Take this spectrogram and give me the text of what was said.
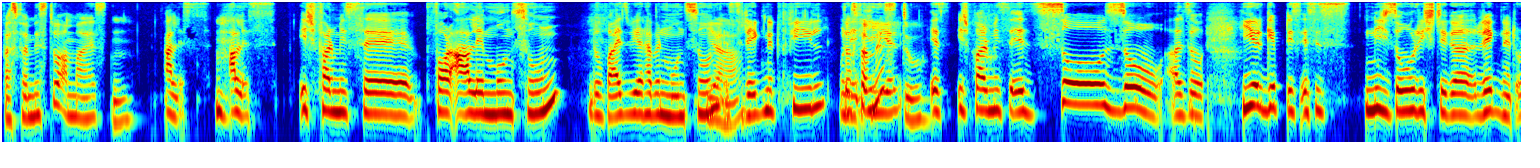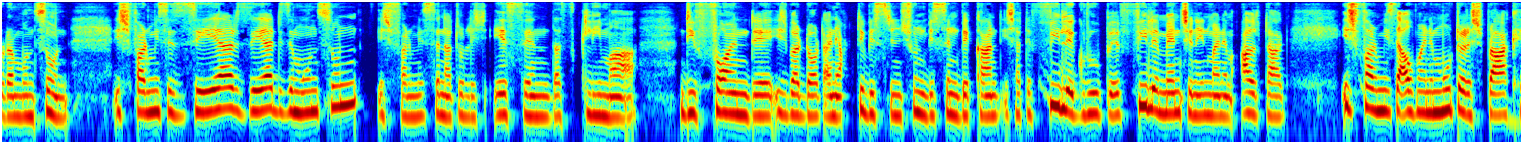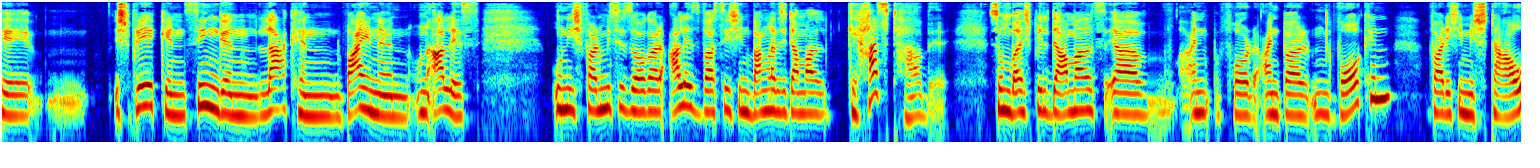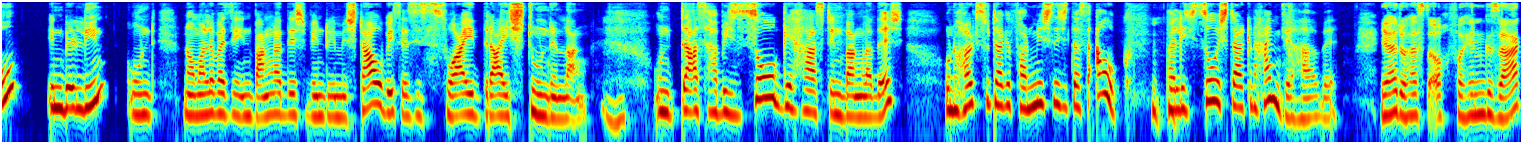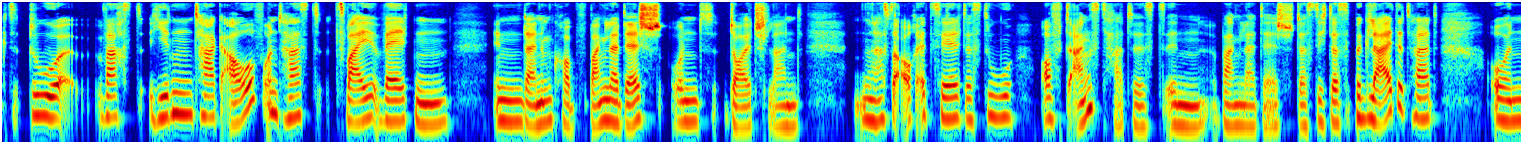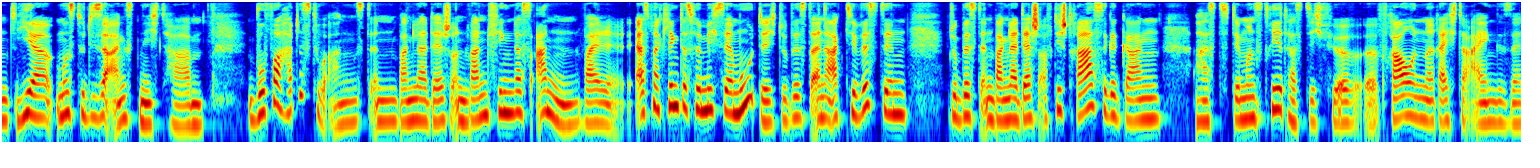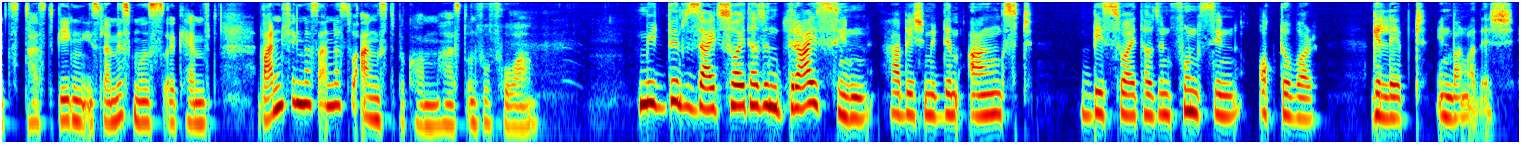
Was vermisst du am meisten? Alles, alles. Ich vermisse vor allem Monsun. Du weißt, wir haben Monsun, ja. es regnet viel. das vermisst du? Es, ich vermisse es so, so. Also hier gibt es, es ist nicht so richtiger regnet oder Monsun. Ich vermisse sehr, sehr diese Monsun. Ich vermisse natürlich Essen, das Klima, die Freunde. Ich war dort eine Aktivistin, schon ein bisschen bekannt. Ich hatte viele Gruppen, viele Menschen in meinem Alltag. Ich vermisse auch meine Muttersprache, sprechen, singen, lachen, weinen und alles. Und ich vermisse sogar alles, was ich in Bangladesch damals gehasst habe. Zum Beispiel damals, ja, ein, vor ein paar Wochen war ich im Stau in Berlin. Und normalerweise in Bangladesch, wenn du im Stau bist, es ist zwei, drei Stunden lang. Mhm. Und das habe ich so gehasst in Bangladesch. Und heutzutage vermisse ich das auch, weil ich so starken Heimweh habe. Ja, du hast auch vorhin gesagt, du wachst jeden Tag auf und hast zwei Welten in deinem Kopf, Bangladesch und Deutschland. Dann hast du auch erzählt, dass du oft Angst hattest in Bangladesch, dass dich das begleitet hat und hier musst du diese Angst nicht haben. Wovor hattest du Angst in Bangladesch und wann fing das an? Weil erstmal klingt das für mich sehr mutig. Du bist eine Aktivistin, du bist in Bangladesch auf die Straße gegangen, hast demonstriert, hast dich für äh, Frauenrechte eingesetzt, hast gegen Islamismus gekämpft. Wann fing das an, dass du Angst bekommen hast und wovor? Mit dem, seit 2013 habe ich mit dem Angst bis 2015 Oktober gelebt in Bangladesch.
